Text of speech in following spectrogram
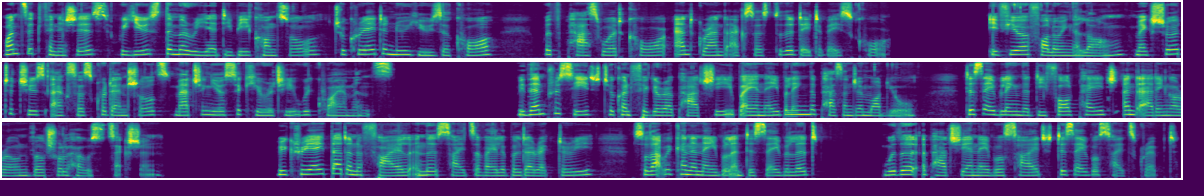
Once it finishes, we use the MariaDB console to create a new user core with password core and grant access to the database core. If you are following along, make sure to choose access credentials matching your security requirements. We then proceed to configure Apache by enabling the passenger module, disabling the default page and adding our own virtual host section. We create that in a file in the sites available directory so that we can enable and disable it with the Apache enable site disable site script.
